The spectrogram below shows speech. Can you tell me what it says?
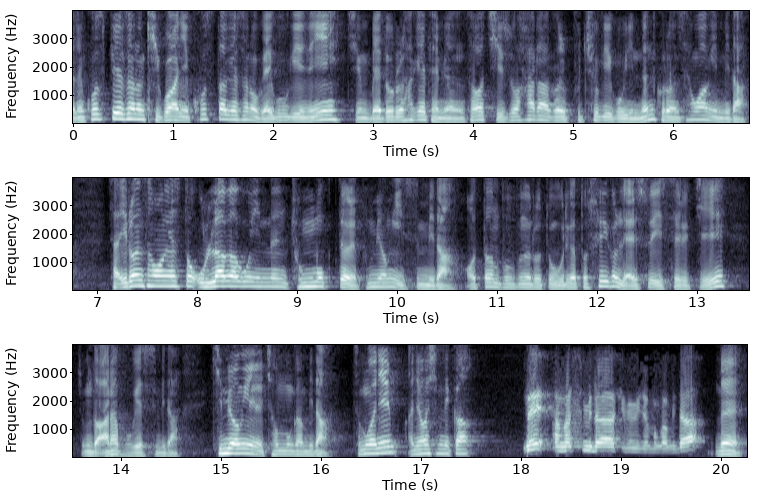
지금 코스피에서는 기관이, 코스닥에서는 외국인이 지금 매도를 하게 되면서 지수 하락을 부추기고 있는 그런 상황입니다. 자, 이런 상황에서도 올라가고 있는 종목들 분명히 있습니다. 어떤 부분으로 좀 우리가 또 수익을 낼 수 있을지 좀 더 알아보겠습니다. 김영일 전문가입니다. 전문가님, 안녕하십니까? 네, 반갑습니다. 김영일 전문가입니다. 네.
